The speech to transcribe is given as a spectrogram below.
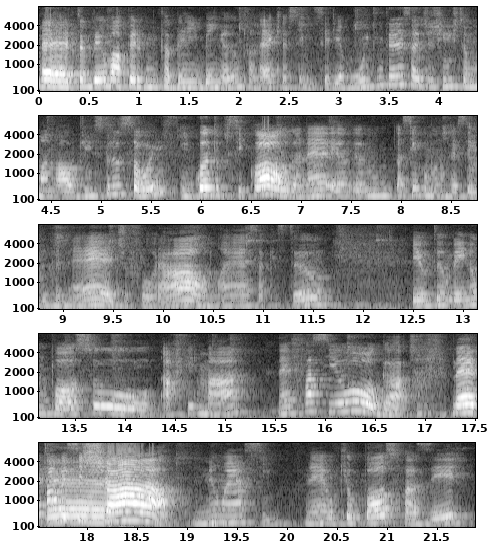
ter é, também uma pergunta bem, bem ampla, né? Que assim, seria muito interessante a gente ter um manual de instruções. Enquanto psicóloga, né? Eu, eu não, assim como eu não receito remédio floral, não é essa questão, eu também não posso afirmar né? Faça yoga, né? Tome é... esse chá. Não é assim, né? O que eu posso fazer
